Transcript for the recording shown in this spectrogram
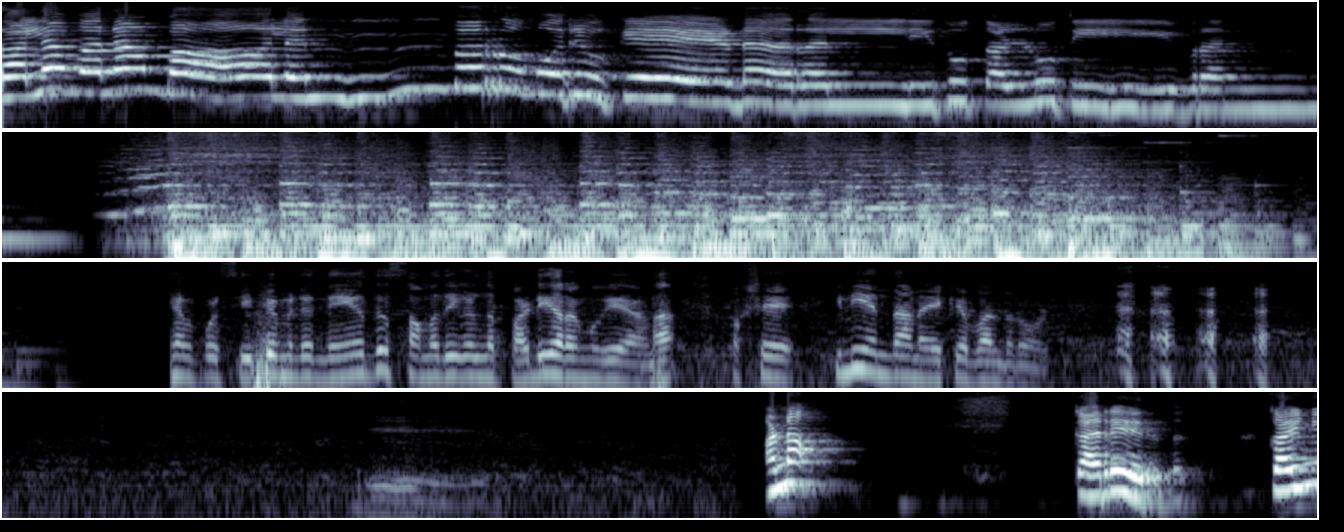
തലവനാം ബാലൻ. വെറുമൊരു കേടറല്ലിതു തള്ളു തീവ്രൻ ഇപ്പോൾ സി പി എമ്മിന്റെ നേതൃസമിതികളിൽ നിന്ന് പടിയിറങ്ങുകയാണ്. പക്ഷേ ഇനി എന്താണ് എ കെ ബാലന്റെ റോൾ? അണ്ണ കരയരുത്. കഴിഞ്ഞ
